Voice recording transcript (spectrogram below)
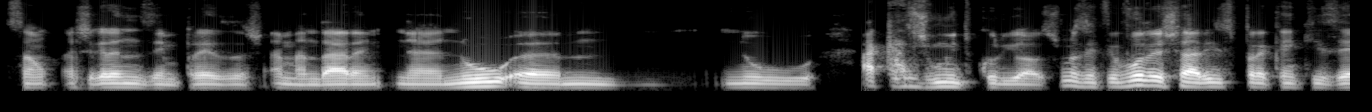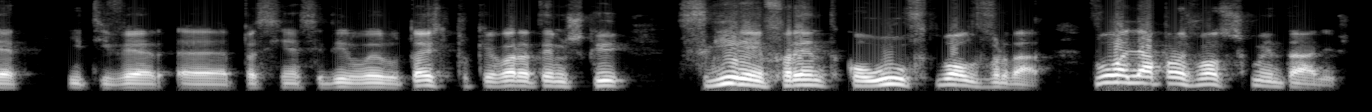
são as grandes empresas a mandarem uh, no, um, ehm, no... Há casos muito curiosos, mas enfim, vou deixar isso para quem quiser e tiver a uh, paciência de ir ler o texto, porque agora temos que seguir em frente com o futebol de verdade. Vou olhar para os vossos comentários.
